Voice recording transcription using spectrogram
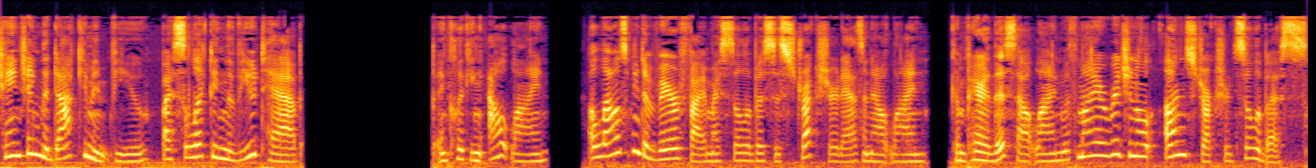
Changing the document view by selecting the View tab and clicking Outline allows me to verify my syllabus is structured as an outline. Compare this outline with my original unstructured syllabus.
